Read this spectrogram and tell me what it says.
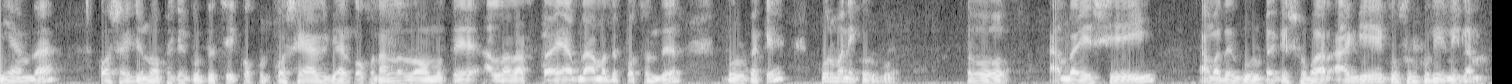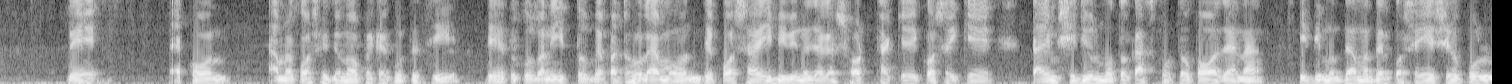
নিয়ে আমরা কষাই জন্য অপেক্ষা করতেছি, কখন কষাই আসবে আর কখন আল্লাহর রহমতে আল্লাহ রাস্তায় আমরা আমাদের পছন্দের গরুটাকে কোরবানি করব। তো আমরা এসেই আমাদের গরুটাকে সবার আগে গোসল করিয়ে নিলাম। যে এখন আমরা কষাইয়ের জন্য অপেক্ষা করতেছি। যেহেতু কোরবানি ঈদ, তো ব্যাপারটা হলো এমন যে কষাই বিভিন্ন জায়গায় শর্ট থাকে কষাইকে টাইম শিডিউল মতো কাজ করতেও পাওয়া যায় না। ইতিমধ্যে আমাদের কষাই এসেও পড়ল,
